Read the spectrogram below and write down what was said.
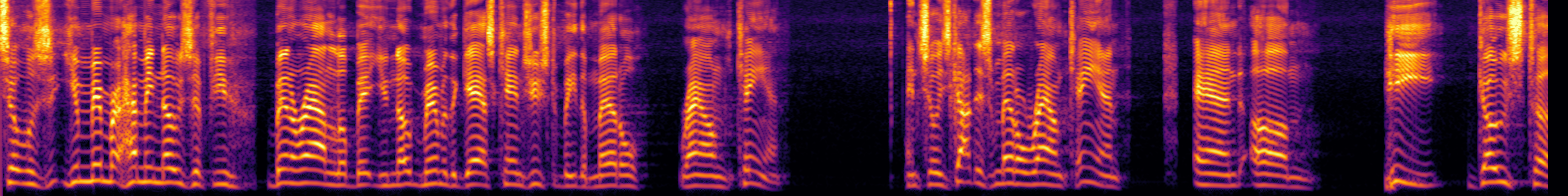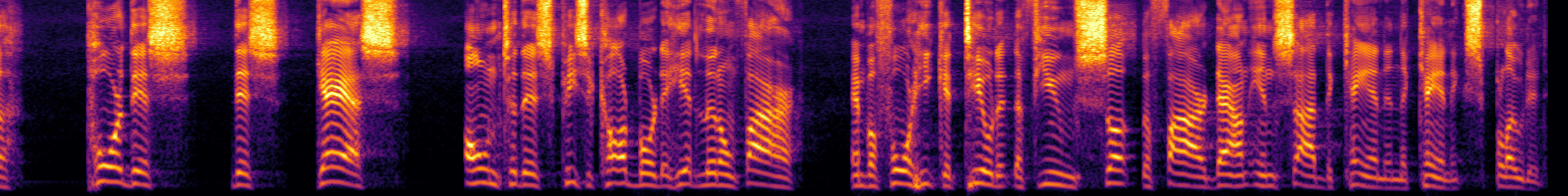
so it was you remember how many knows if you've been around a little bit you know remember the gas cans used to be the metal round can and so he's got this metal round can and um, he goes to pour this this gas onto this piece of cardboard that he had lit on fire. And before he could tilt it, the fumes sucked the fire down inside the can and the can exploded.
